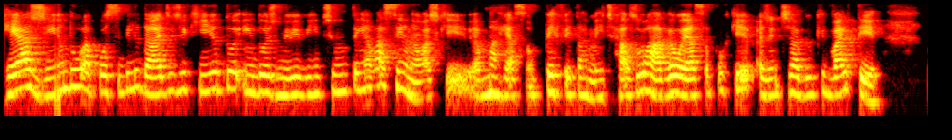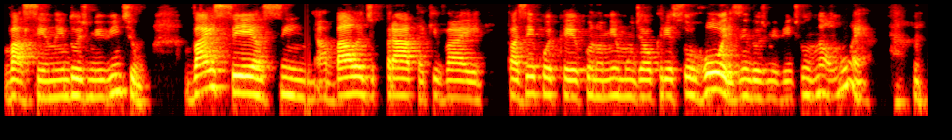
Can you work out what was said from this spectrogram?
reagindo à possibilidade de que em 2021 tenha vacina. Eu acho que é uma reação perfeitamente razoável essa, porque a gente já viu que vai ter vacina em 2021. Vai ser, assim, a bala de prata que vai fazer com que a economia mundial cresça horrores em 2021? Não, não é.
